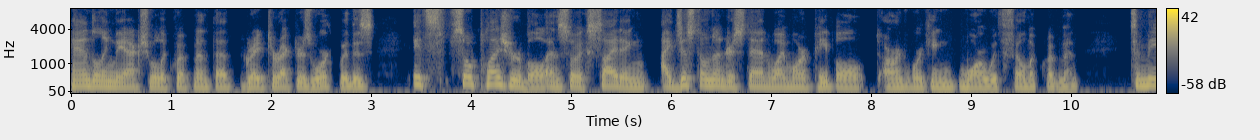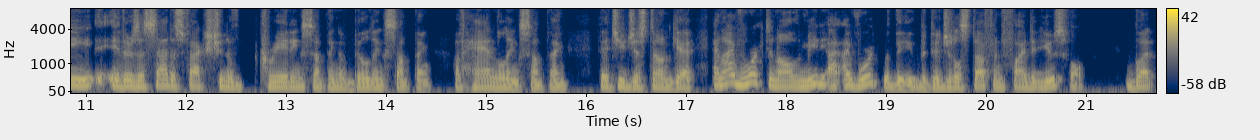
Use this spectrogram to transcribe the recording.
handling the actual equipment that great directors work with is it's so pleasurable and so exciting. I just don't understand why more people aren't working more with film equipment. To me, there's a satisfaction of creating something, of building something, of handling something that you just don't get. And I've worked in all the media. I've worked with the, the digital stuff and find it useful. But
